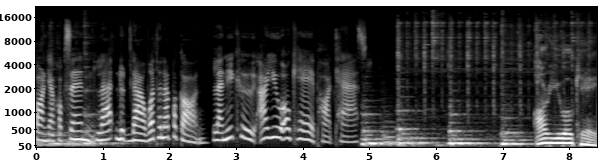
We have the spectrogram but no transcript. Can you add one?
ปอนยาคอบเซนและดุดดาววัฒนประกรณ์และนี่คือ Are You Okay Podcast Are you okay?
